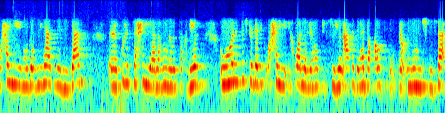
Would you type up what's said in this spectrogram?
أحيي مدونات آه، كل التحية لهن والتقدير. وما ننساش كذلك أحيي إخواننا اللي هم في السجون. أعتقد هذا قوس أنهم مش نساء.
